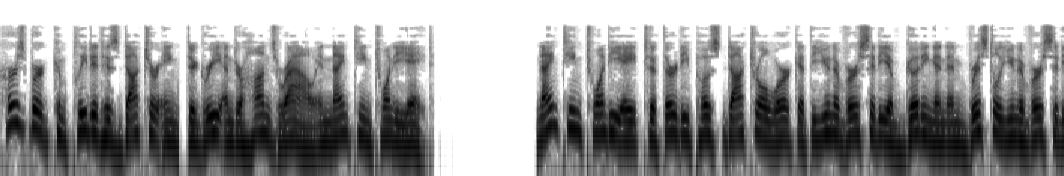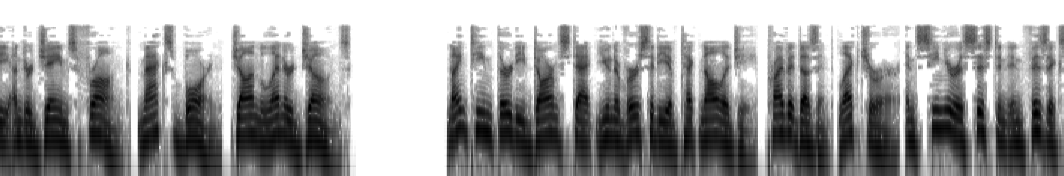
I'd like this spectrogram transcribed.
Herzberg completed his Dr. Ing. degree under Hans Rau in 1928. 1928–30 postdoctoral work at the University of Göttingen and Bristol University under James Franck, Max Born, John Lennard-Jones 1930 Darmstadt University of Technology, Privatdozent lecturer and senior assistant in physics.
